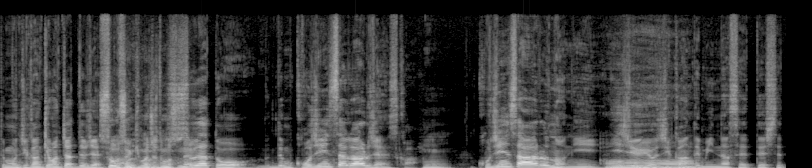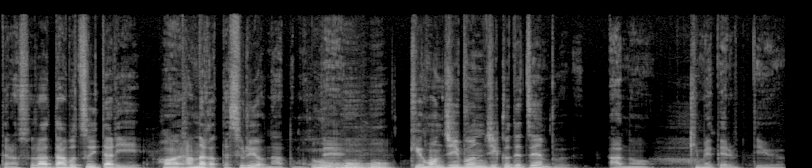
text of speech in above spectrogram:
でもう時間決まっちゃってるじゃないですか。そうですね決まっちゃってますね。それだとでも個人差があるじゃないですか。ううん個人差あるのにあー。24時間でみんな設定してたらそれはダブついたりはい。足んなかったりするよなと思って、基本自分軸で全部あの決めてるっていう。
